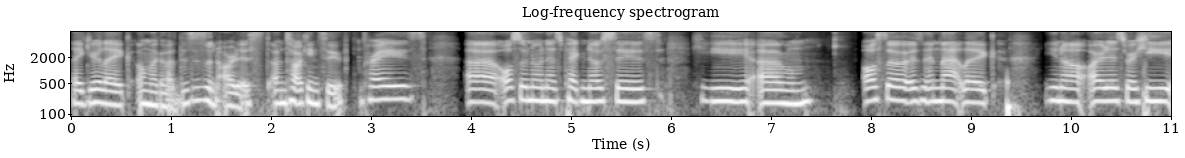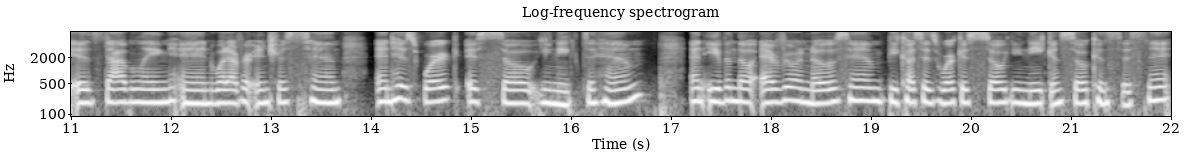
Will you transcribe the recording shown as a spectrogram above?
like you're like oh my god this is an artist i'm talking to. Praise uh, also known as pegnosis. He um, also is in that like you know, artist where he is dabbling in whatever interests him and his work is so unique to him. And even though everyone knows him because his work is so unique and so consistent,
